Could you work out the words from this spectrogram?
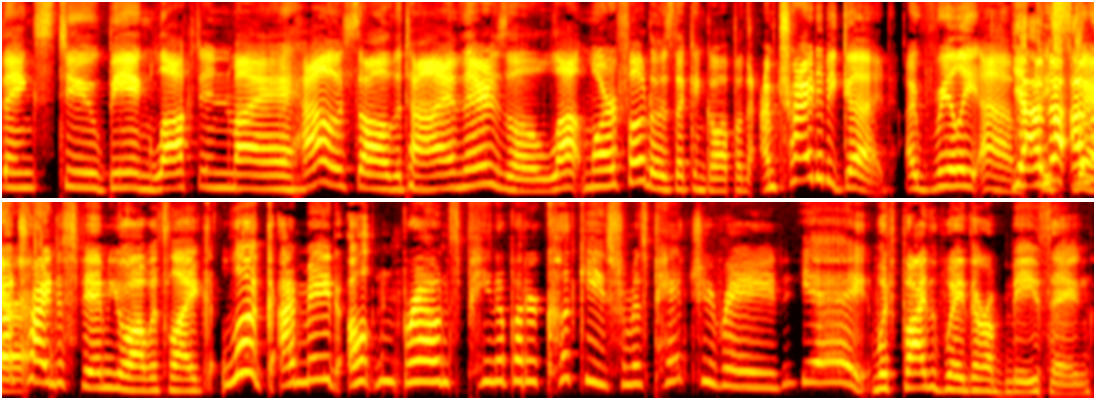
thanks to being locked in my house all the time, there's a lot more photos that can go up on there. I'm trying to be good. I really am. Yeah, I'm I not. I'm not trying to spam you all with like, look, I made Alton Brown's peanut butter cookies from his pantry raid. Yay! Which, by the way, they're amazing.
